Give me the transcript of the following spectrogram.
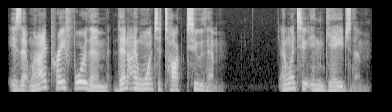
is that when I pray for them, then I want to talk to them. I want to engage them.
